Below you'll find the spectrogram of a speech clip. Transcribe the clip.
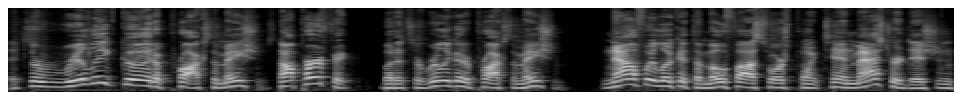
It's a really good approximation. It's not perfect, but it's a really good approximation. Now, if we look at the MoFi SourcePoint 10 Master Edition,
